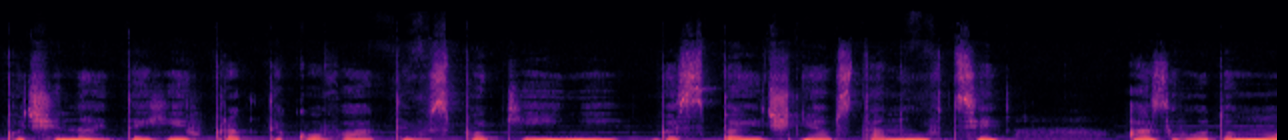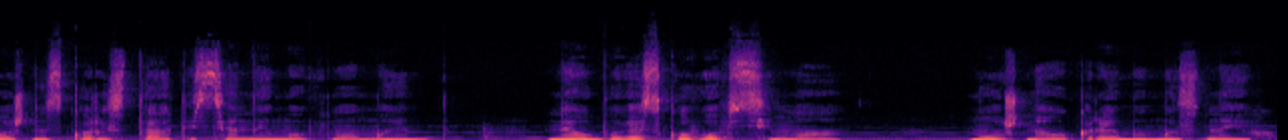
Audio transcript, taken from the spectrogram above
Починайте їх практикувати у спокійній, безпечній обстановці, а згодом можна скористатися ними в момент, не обов'язково всіма, можна окремими з них,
